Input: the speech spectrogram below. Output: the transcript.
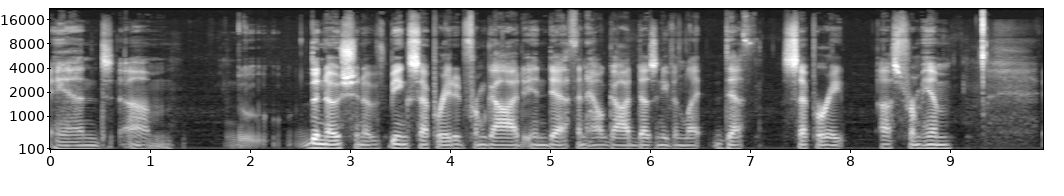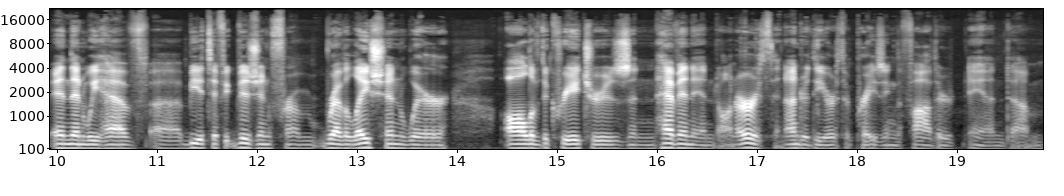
and um, the notion of being separated from God in death and how God doesn't even let death separate us from Him. And then we have uh, beatific vision from Revelation, where all of the creatures in heaven and on earth and under the earth are praising the Father, and um,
